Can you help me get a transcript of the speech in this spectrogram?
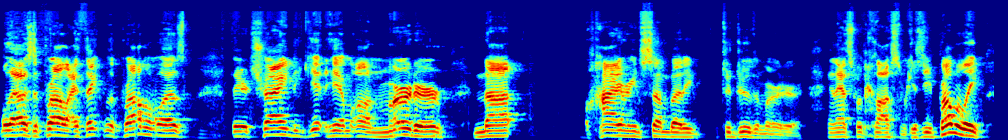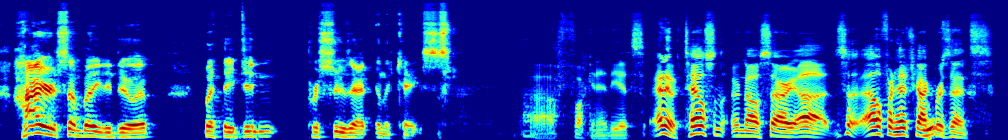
Well, that was the problem. I think the problem was they were trying to get him on murder, not hiring somebody to do the murder, and that's what cost him because he probably hired somebody to do it, but they didn't pursue that in the case. uh, fucking idiots. Anyway, Tales from or no, sorry, uh, so Alfred Hitchcock presents.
